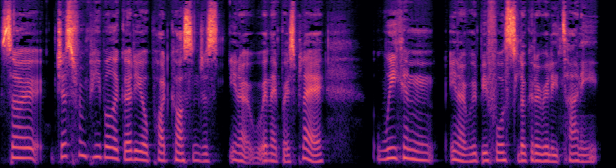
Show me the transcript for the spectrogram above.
So just from people that go to your podcast and just, you know, when they press play, we can, you know, we'd be forced to look at a really tiny,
